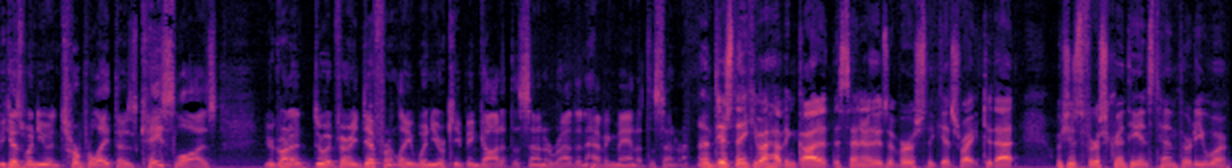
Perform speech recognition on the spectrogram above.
Because when you interpolate those case laws, you're going to do it very differently when you're keeping God at the center rather than having man at the center. And just thinking about having God at the center, there's a verse that gets right to that, which is 1 Corinthians 10:31.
